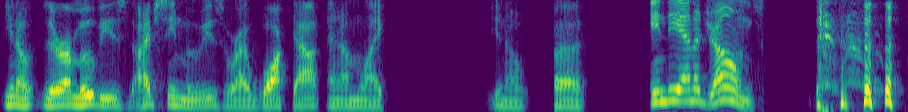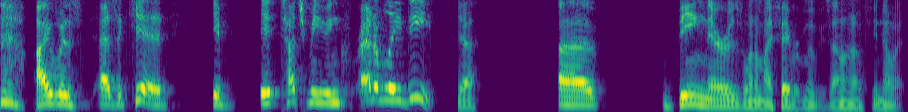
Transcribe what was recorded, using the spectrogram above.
you know there are movies i've seen movies where i walked out and i'm like you know uh indiana jones. I was as a kid it it touched me incredibly deep. Yeah, uh being there is one of my favorite movies. I don't know if you know it.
